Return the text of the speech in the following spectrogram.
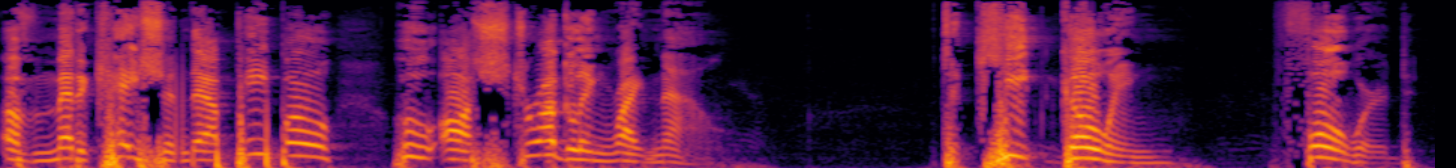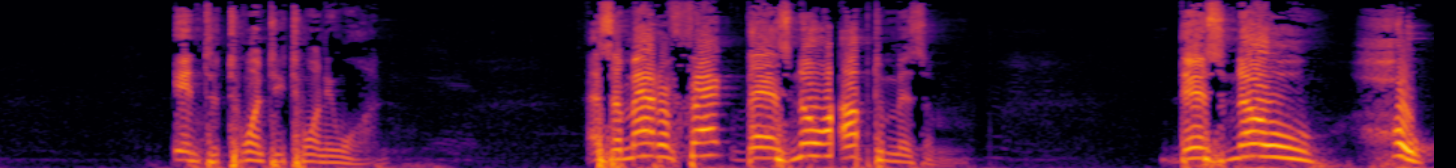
of medication. There are people who are struggling right now to keep going forward into 2021. As a matter of fact, there's no optimism. There's no hope.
